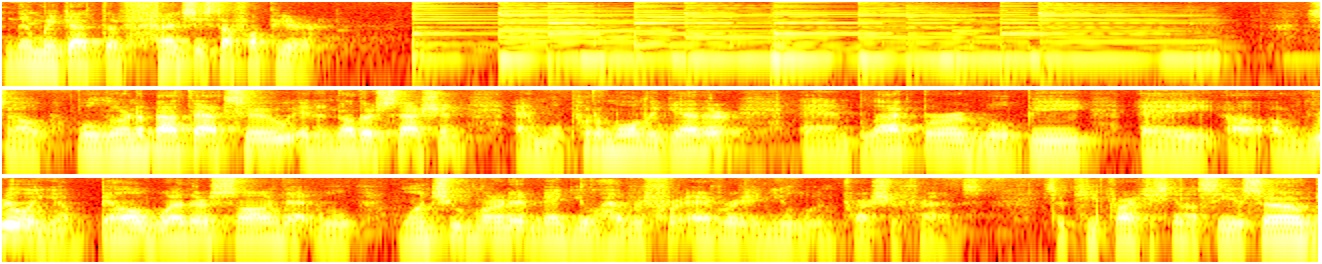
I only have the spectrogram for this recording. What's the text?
And then we got the fancy stuff up here. So we'll learn about that too in another session, and we'll put them all together. And Blackbird will be a, a, a, really a bellwether song that will, once you learn it, man, you'll have it forever, and you'll impress your friends. So keep practicing. I'll see you soon.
